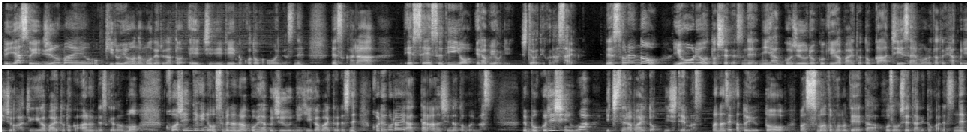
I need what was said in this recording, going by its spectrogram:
で安い10万円を切るようなモデルだと HDD のことが多いんですね。ですから SSD を選ぶようにしておいてください。で、それの容量としてですね、256GB とか、小さいものだと 128GB とかあるんですけども、個人的におすすめなのは 512GB ですね。これぐらいあったら安心だと思います。で僕自身は 1TB にしています。まあ、なぜかというと、まあ、スマートフォンのデータ保存してたりとかですね。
